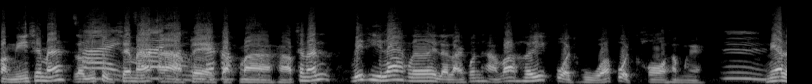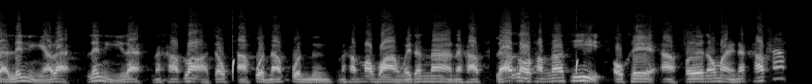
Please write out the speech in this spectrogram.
ฝั่งนี้ใช่ไหมเรารู้สึกใช่ไหมใช่อ่าฝั่โองนี้เคนะคะ กลับมาครับ ฉะนั้นวิธีแรกเลยหลาย ๆ คนถามว่าเฮ้ยปวดหัวปวดคอทำไง อืม เนี่ยแหละเล่นอย่างเงี้ยแหละเล่นอย่างนี้แหละนะครับเราอาจจะหาขวดน้ำขวดหนึ่งนะครับมาวางไว้ด้านหน้านะครับ แล้วเราทำหน้าที่โอเคอะเฟิร์นเอาใหม่นะครับครับ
